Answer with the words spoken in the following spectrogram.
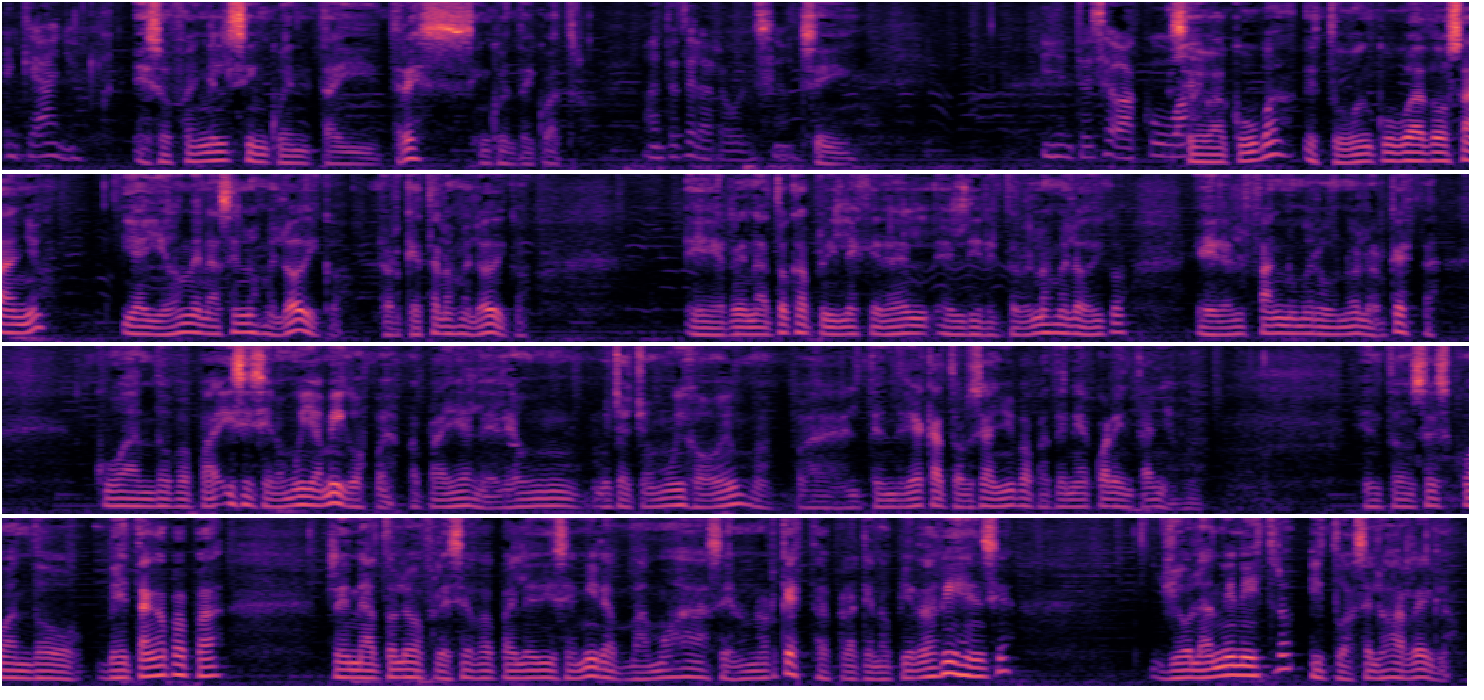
¿En qué año? Eso fue en el 53, 54. Antes de la revolución. Sí. Y entonces se va a Cuba. Se va a Cuba, estuvo en Cuba dos años y ahí es donde nacen los melódicos, la orquesta de los melódicos. Eh, Renato Capriles, que era el, el director de los melódicos, era el fan número uno de la orquesta. Cuando papá, y se hicieron muy amigos, pues papá y él, era un muchacho muy joven, pues, él tendría 14 años y papá tenía 40 años. pues. Entonces cuando vetan a papá, Renato le ofrece a papá y le dice, mira, vamos a hacer una orquesta para que no pierdas vigencia, yo la administro y tú haces los arreglos.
